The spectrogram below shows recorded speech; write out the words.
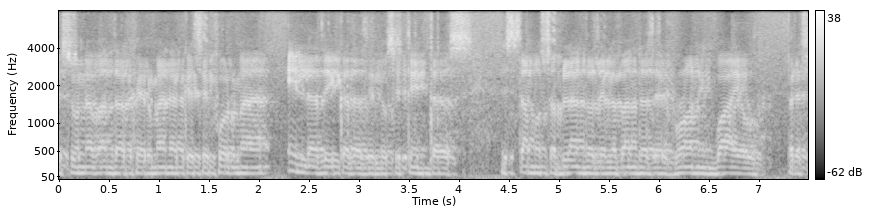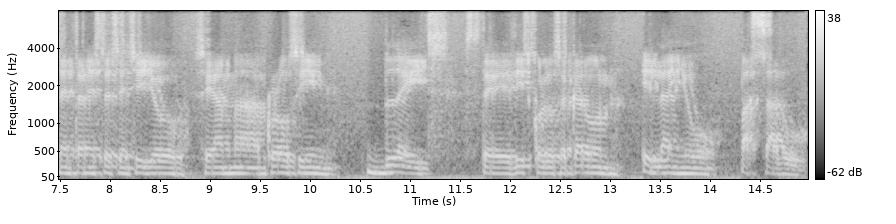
Es una banda germana que se forma en la década de los 70. Estamos hablando de la banda de Running Wild. Presentan este sencillo, se llama Crossing Blades. Este disco lo sacaron el año pasado.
